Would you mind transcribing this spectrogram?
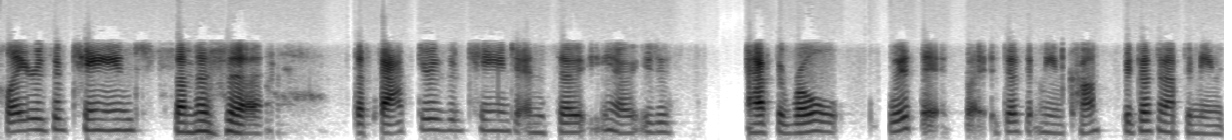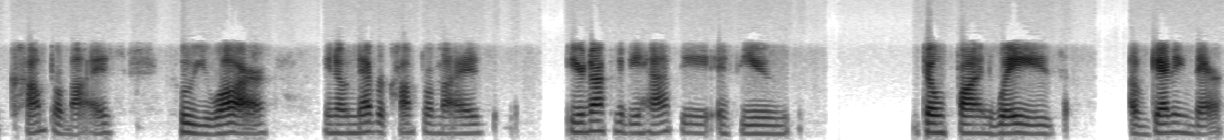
players have changed some of the the factors have changed and so you know you just have to roll with it. But it doesn't mean comp it doesn't have to mean compromise who you are. You know never compromise. You're not going to be happy if you don't find ways of getting there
